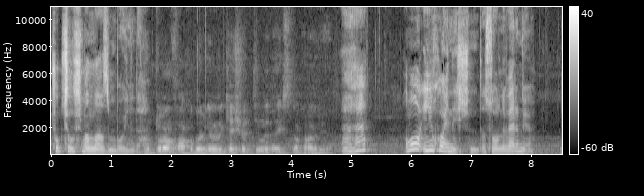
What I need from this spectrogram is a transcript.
çok çalışman lazım bu oyunda. Mutluran farklı bölgeleri keşfettiğinde de ekstra para veriyor. Hı hı. Ama o ilk oynayışında sonra vermiyor. Hı.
